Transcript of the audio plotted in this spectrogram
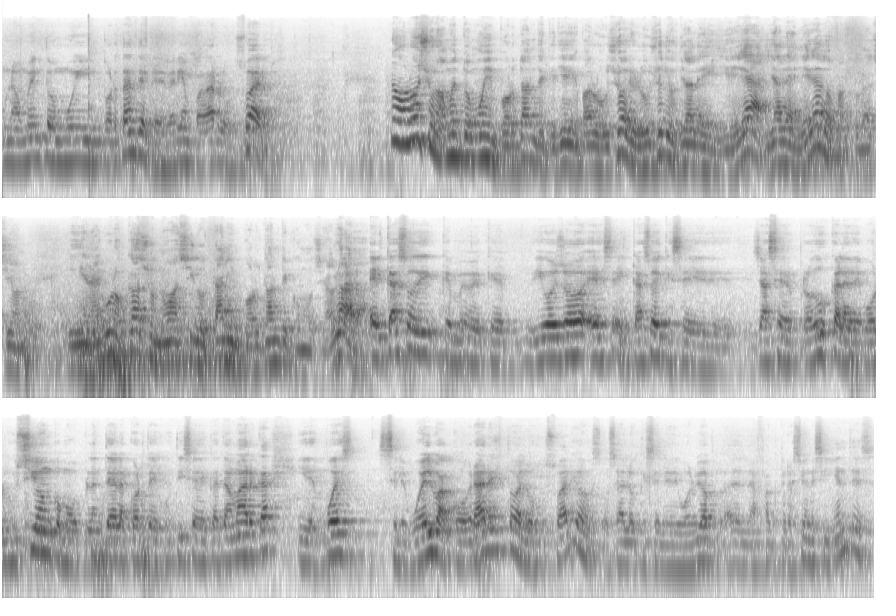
un aumento muy importante el que deberían pagar los usuarios. No, no es un aumento muy importante que tienen que pagar los usuarios. Los usuarios ya les, llega, ya les ha llegado facturación y en algunos casos no ha sido tan importante como se hablaba. El caso de, que, que, digo yo es el caso de que se, ya se produzca la devolución como plantea la Corte de Justicia de Catamarca y después se le vuelva a cobrar esto a los usuarios, o sea, lo que se le devolvió a las facturaciones siguientes.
